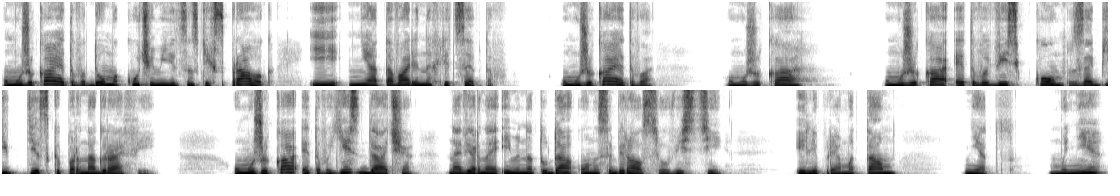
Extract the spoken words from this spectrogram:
У мужика этого дома куча медицинских справок и неотоваренных рецептов. У мужика этого... У мужика... У мужика этого весь комп забит детской порнографией. У мужика этого есть дача, наверное, именно туда он и собирался увезти. Или прямо там... Нет, мне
